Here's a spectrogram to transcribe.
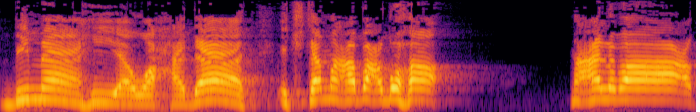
بما هي وحدات. اجتمع بعضها مع البعض.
